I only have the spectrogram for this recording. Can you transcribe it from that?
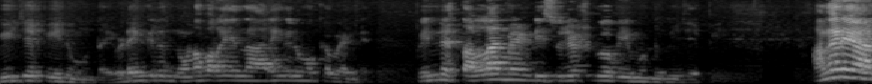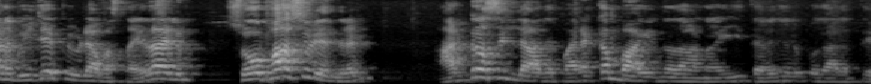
ബി ജെ പിയിലും ഉണ്ട് എവിടെയെങ്കിലും നുണ പറയുന്ന ആരെങ്കിലും ഒക്കെ വേണ്ടേ? പിന്നെ തള്ളാൻ വേണ്ടി സുരേഷ് ഗോപിയും ഉണ്ട് ബി ജെ പി. അങ്ങനെയാണ് ബി ജെ പിയുടെ അവസ്ഥ. ഏതായാലും ശോഭാ സുരേന്ദ്രൻ അഡ്രസ് ഇല്ലാതെ പരക്കം പായുന്നതാണ് ഈ തെരഞ്ഞെടുപ്പ് കാലത്തെ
